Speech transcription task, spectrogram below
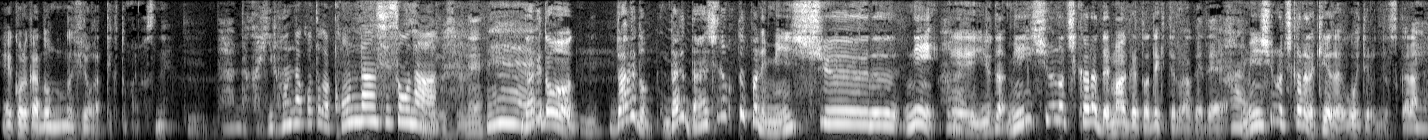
えー、これからどんどん広がっていくと思いますね。なんだかいろんなことが混乱しそうな。そうですよね。ねだけど、だけど、だけど大事なことはやっぱり民衆に、はい、えー、民衆の力でマーケットはできてるわけで、はい、民衆の力で経済動いてるんですから、えー、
